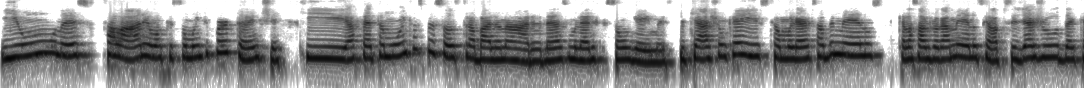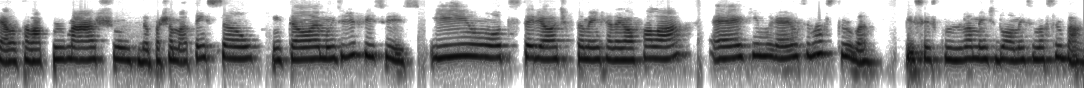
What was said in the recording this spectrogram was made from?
E um desses falaram é uma questão muito importante que afeta muitas pessoas que trabalham na área, né? As mulheres que são gamers, porque acham que é isso, que a mulher sabe menos, que ela sabe jogar menos, que ela precisa de ajuda, que ela tá lá por macho, entendeu? Pra chamar atenção. Então é muito difícil isso. E um outro estereótipo também que é legal falar é que mulher não se masturba. Isso é exclusivamente do homem se masturbar.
